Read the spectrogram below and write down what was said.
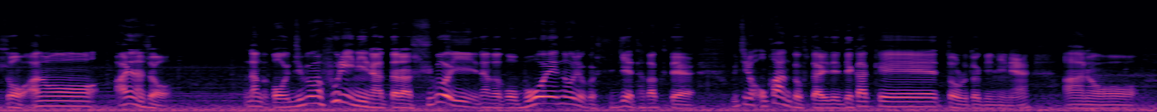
そう、あのー、あれなんですよ。なんかこう自分が不利になったらすごいなんかこう防衛能力がすげえ高くてうちのおかんと2人で出かけとる時にねあのー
